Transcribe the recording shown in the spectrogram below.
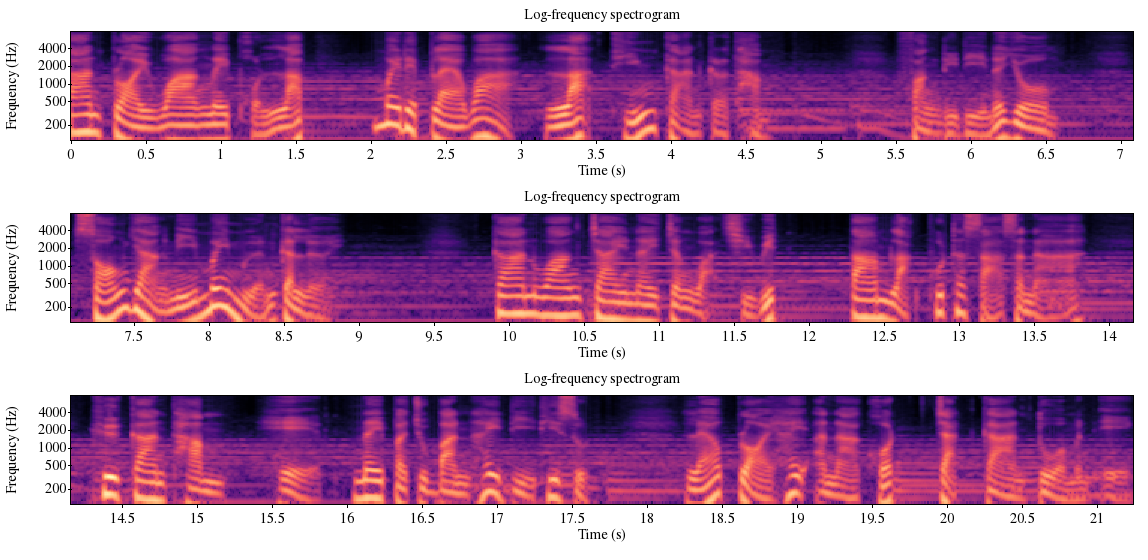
การปล่อยวางในผลลัพธ์ ไม่ได้แปลว่า ละทิ้งการกระทำฟังดีๆนะโยมสองอย่างนี้ไม่เหมือนกันเลย การวางใจในจังหวะชีวิต ตามหลักพุทธศาสนา คือการทำเหตุในปัจจุบันให้ดีที่สุด แล้วปล่อยให้อนาคตจัดการตัวมันเอง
